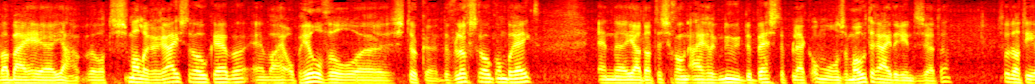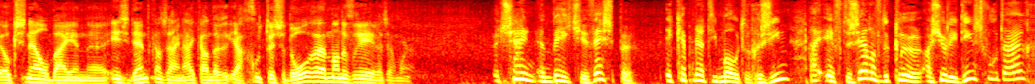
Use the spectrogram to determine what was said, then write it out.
Waarbij ja, we wat smallere rijstroken hebben. En waar op heel veel stukken de vluchtstrook ontbreekt. En ja, dat is gewoon eigenlijk nu de beste plek om onze motorrijder in te zetten. Zodat hij ook snel bij een incident kan zijn. Hij kan er ja, goed tussendoor manoeuvreren, zeg maar. Het zijn een beetje wespen. Ik heb net die motor gezien. Hij heeft dezelfde kleur als jullie dienstvoertuig.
